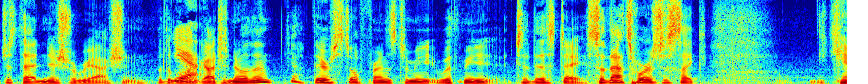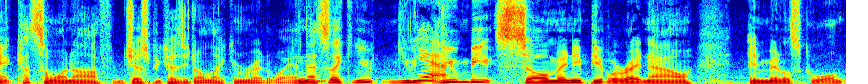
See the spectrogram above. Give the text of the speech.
just that initial reaction. But the more I got to know them, yeah, they're still friends to me with me to this day. So that's where it's just like you can't cut someone off just because you don't like them right away. And that's like you you Yeah. you meet so many people right now in middle school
